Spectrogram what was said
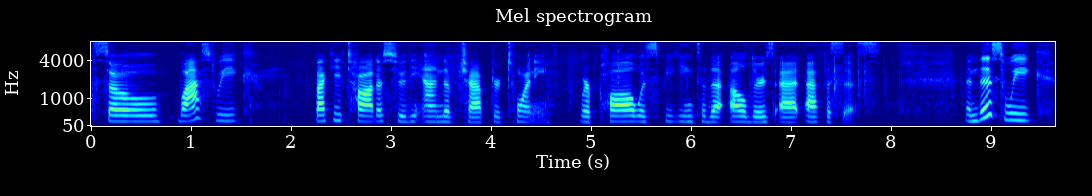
so last week, Becky taught us through the end of chapter 20, where Paul was speaking to the elders at Ephesus. And this week,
